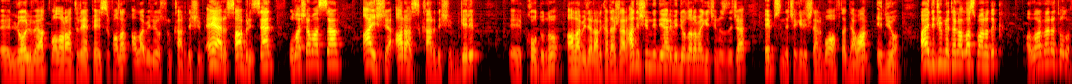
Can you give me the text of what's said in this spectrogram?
e, LoL veya Valorant RP'si falan alabiliyorsun kardeşim. Eğer Sabri sen ulaşamazsan Ayşe Aras kardeşim gelip e, kodunu alabilir arkadaşlar. Hadi şimdi diğer videolarıma geçin hızlıca. Hepsinde çekilişler bu hafta devam ediyor. Haydi cümleten Allah'a ısmarladık. Allah'a emanet olun.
